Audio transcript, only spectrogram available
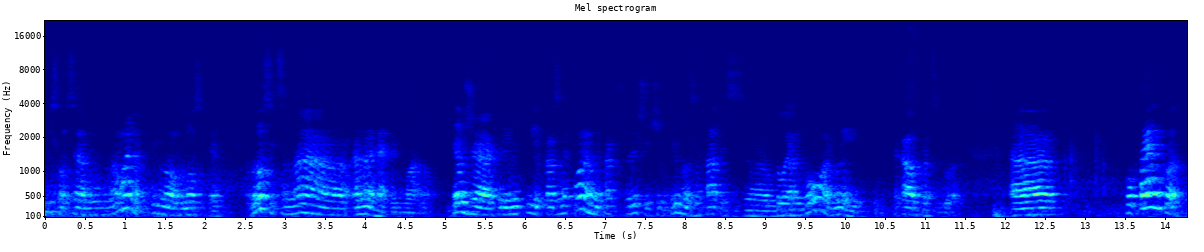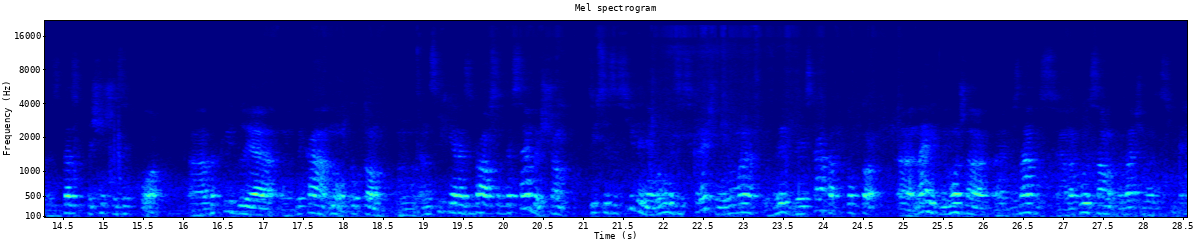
дійсно все нормально, потрібно виносити, виноситься на МРГ так звано, де вже керівники вказаних органів також вирішують, чи потрібно звертатись е, до РНБО, ну і така от процедура. Е, Попенко, точніше Зитко, е, викидує, яка, ну, тобто, наскільки я розібрався для себе, що ці всі засідання, вони засекречені, вони мають гриф ДСК, тобто навіть не можна дізнатися, на коли саме призначене засідання.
